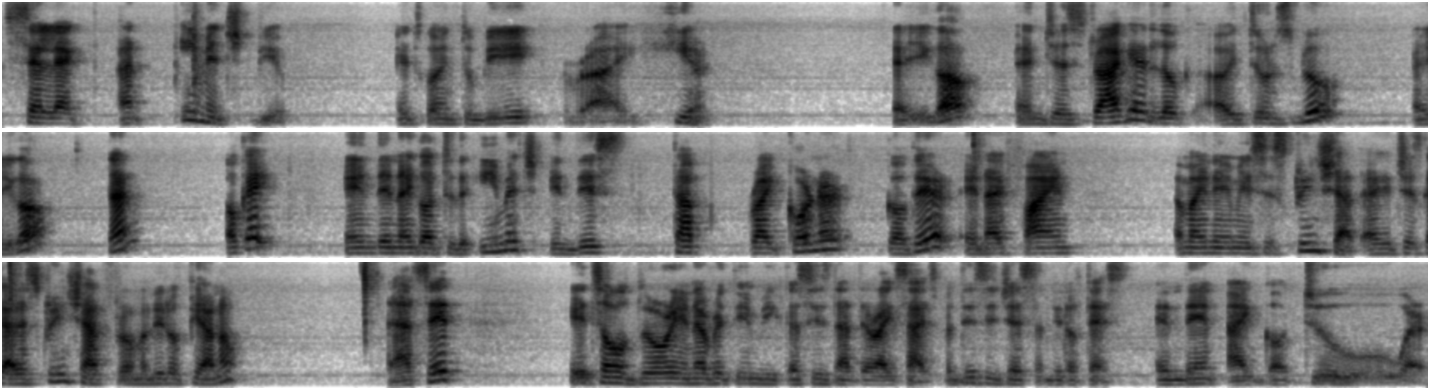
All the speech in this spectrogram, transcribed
select an image view. It's going to be right here. There you go. And just drag it. Look it turns blue. There you go. Done. Okay. And then I go to the image in this top right corner. Go there and I find my name is a screenshot. I just got a screenshot from a little piano. That's it. It's all blurry and everything because it's not the right size. But this is just a little test. And then I go to where?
